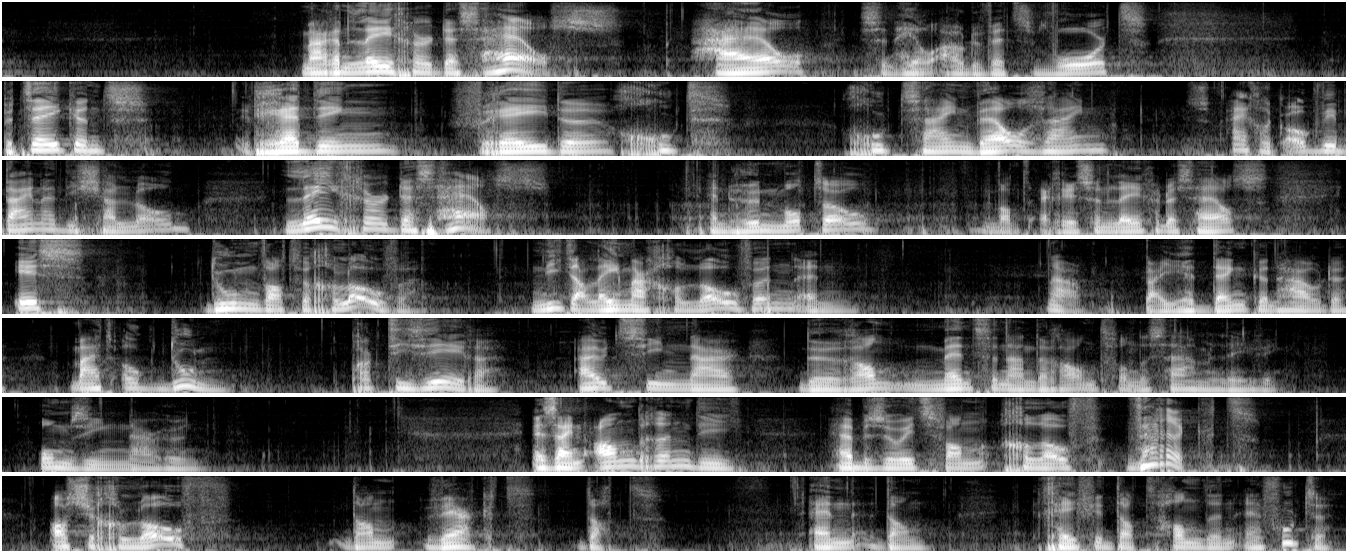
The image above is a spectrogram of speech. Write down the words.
maar een leger des heils. Heil is een heel ouderwets woord. Betekent redding, vrede, goed, goed zijn, welzijn. Dus eigenlijk ook weer bijna die shalom. Leger des heils. En hun motto, want er is een leger des heils, is doen wat we geloven. Niet alleen maar geloven en nou, bij het denken houden, maar het ook doen. Praktiseren. Uitzien naar de rand, mensen aan de rand van de samenleving. Omzien naar hun. Er zijn anderen die hebben zoiets van geloof werkt. Als je geloof dan werkt dat. En dan geef je dat handen en voeten.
